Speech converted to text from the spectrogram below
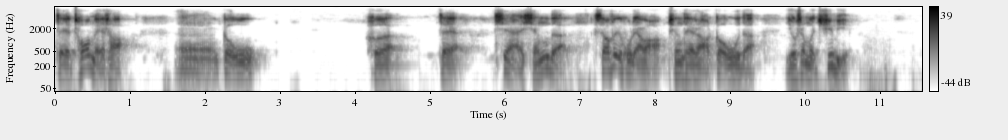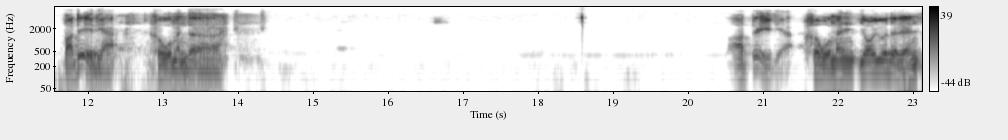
在超买上，嗯，购物和在现行的消费互联网平台上购物的有什么区别？把这一点和我们的。把这一点和我们邀约的人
